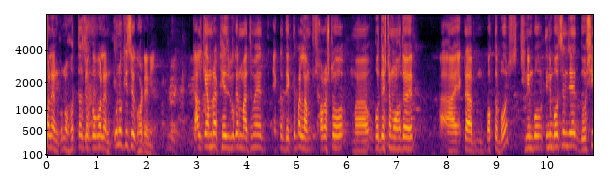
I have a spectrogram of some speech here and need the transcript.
বলেন, কোনো হত্যাযোগ্য বলেন, কোনো কিছুই ঘটেনি। কালকে আমরা ফেসবুকের মাধ্যমে একটা দেখতে পারলাম স্বরাষ্ট্র উপদেষ্টা মহোদয়ের একটা বক্তব্য। তিনি তিনি বলছেন যে দোষী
